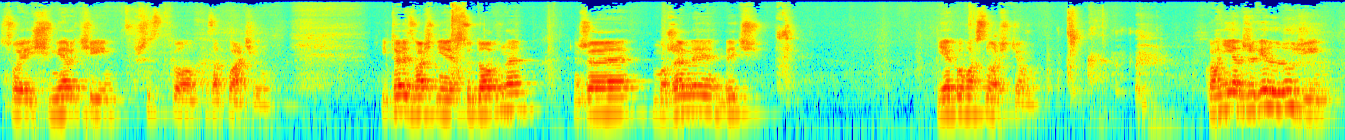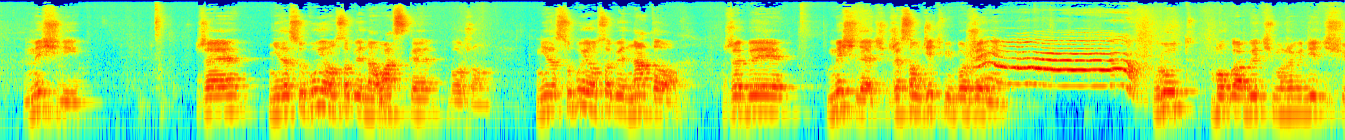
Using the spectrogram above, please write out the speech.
swojej śmierci, wszystko zapłacił. I to jest właśnie cudowne, że możemy być Jego własnością. Kochani, jakże wielu ludzi myśli, że nie zasługują sobie na łaskę Bożą. Nie zasługują sobie na to, żeby myśleć, że są dziećmi Bożymi. Ród mogła być, może powiedzieć,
